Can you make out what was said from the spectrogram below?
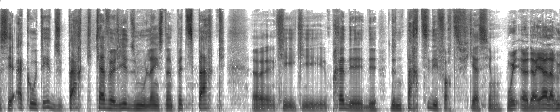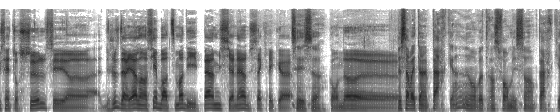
c'est à côté du parc Cavalier du Moulin. C'est un petit parc euh, qui, est près d'une partie des fortifications. Oui, euh, derrière la rue Saint-Ursule, c'est euh, juste derrière l'ancien bâtiment des Pères missionnaires du Sacré-Cœur. C'est ça. Qu'on a. Là, ça va être un parc, hein? On va transformer ça en parc,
